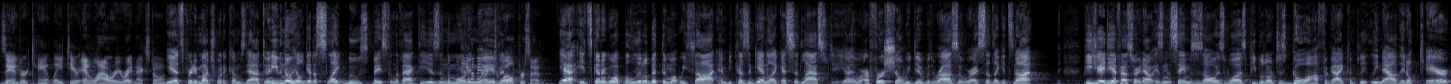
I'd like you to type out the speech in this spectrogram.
Xander, Cantlay tier, and Lowry right next to him? Yeah, it's pretty much what it comes down to. And even though he'll get a slight boost based on the fact he is in the morning be wave, like 12%. Yeah, it's going to go up a little bit than what we thought, and because again, like I said last, uh, our first show we did with Raza, where I said like it's not PGA DFS right now isn't the same as it always was. People don't just go off a guy completely now. They don't care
